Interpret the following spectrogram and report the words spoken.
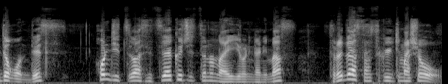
ドゴンです。本日は節約術の内容になります。それでは早速行きましょう。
